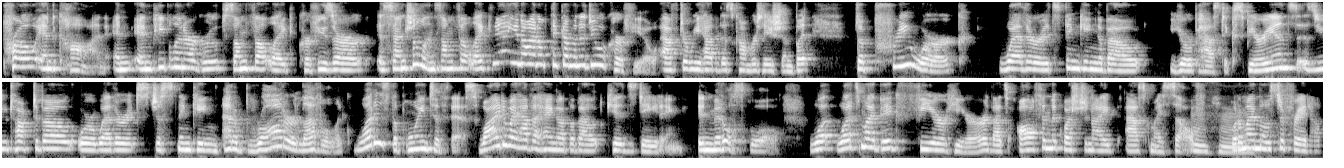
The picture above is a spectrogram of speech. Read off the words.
pro and con. And and people in our group, some felt like curfews are essential and some felt like, yeah, you know, I don't think I'm going to do a curfew after we had this conversation. But the pre-work, whether it's thinking about your past experience, as you talked about, or whether it's just thinking at a broader level, like what is the point of this? Why do I have a hangup about kids dating in middle school? What what's my big fear here? That's often the question I ask myself. Mm-hmm. What am I most afraid of?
